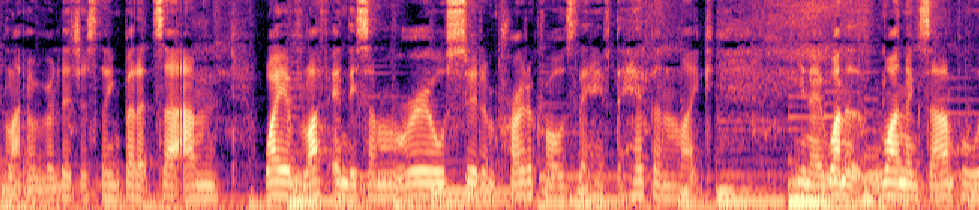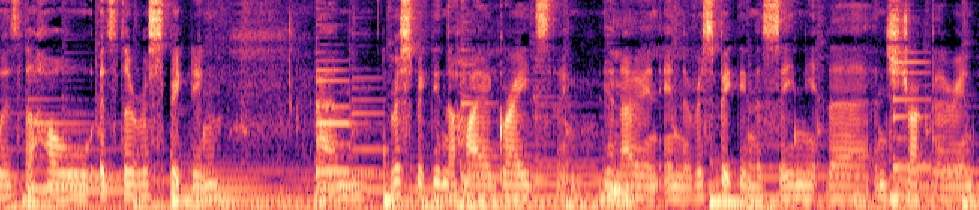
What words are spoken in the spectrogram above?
like a religious thing, but it's a um, way of life, and there's some real certain protocols that have to happen. Like, you know, one one example is the whole. It's the respecting, um, respecting the higher grades thing, you know, and, and the respecting the senior, the instructor, and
